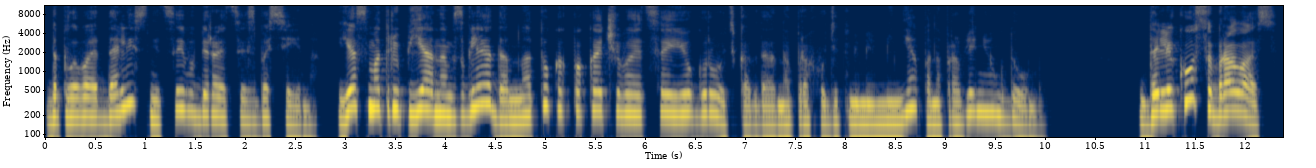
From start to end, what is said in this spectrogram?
доплывает до лестницы и выбирается из бассейна. Я смотрю пьяным взглядом на то, как покачивается ее грудь, когда она проходит мимо меня по направлению к дому. «Далеко собралась?»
